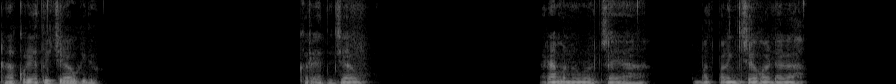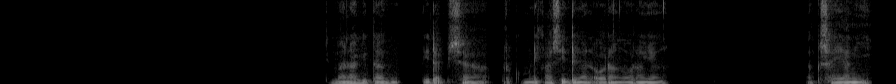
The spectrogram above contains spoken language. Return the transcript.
karena Korea itu jauh gitu. Korea itu jauh. Karena menurut saya tempat paling jauh adalah di mana kita tidak bisa berkomunikasi dengan orang-orang yang aku sayangi.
